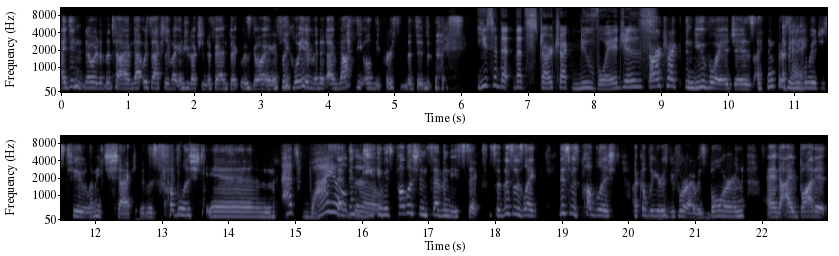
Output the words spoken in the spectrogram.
I didn't know it at the time. That was actually my introduction to fanfic was going. It's like, wait a minute, I'm not the only person that's into this. You said that that's Star Trek New Voyages? Star Trek The New Voyages. I think there's okay. a New Voyages too. Let me check. It was published in That's wild. 70, it was published in 76. So this was like this was published a couple years before I was born and I bought it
